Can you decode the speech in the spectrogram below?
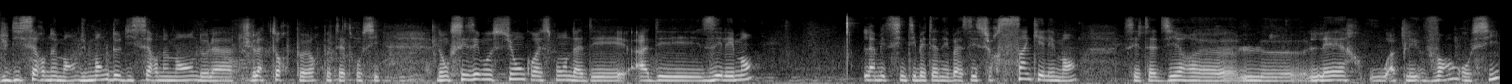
du discernement, du manque de discernement, de la, torpeur peut-être aussi. Donc ces émotions correspondent à des, à des éléments. La médecine tibétaine est basée sur cinq éléments, c'est-à-dire euh, l'air ou appelé vent aussi,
